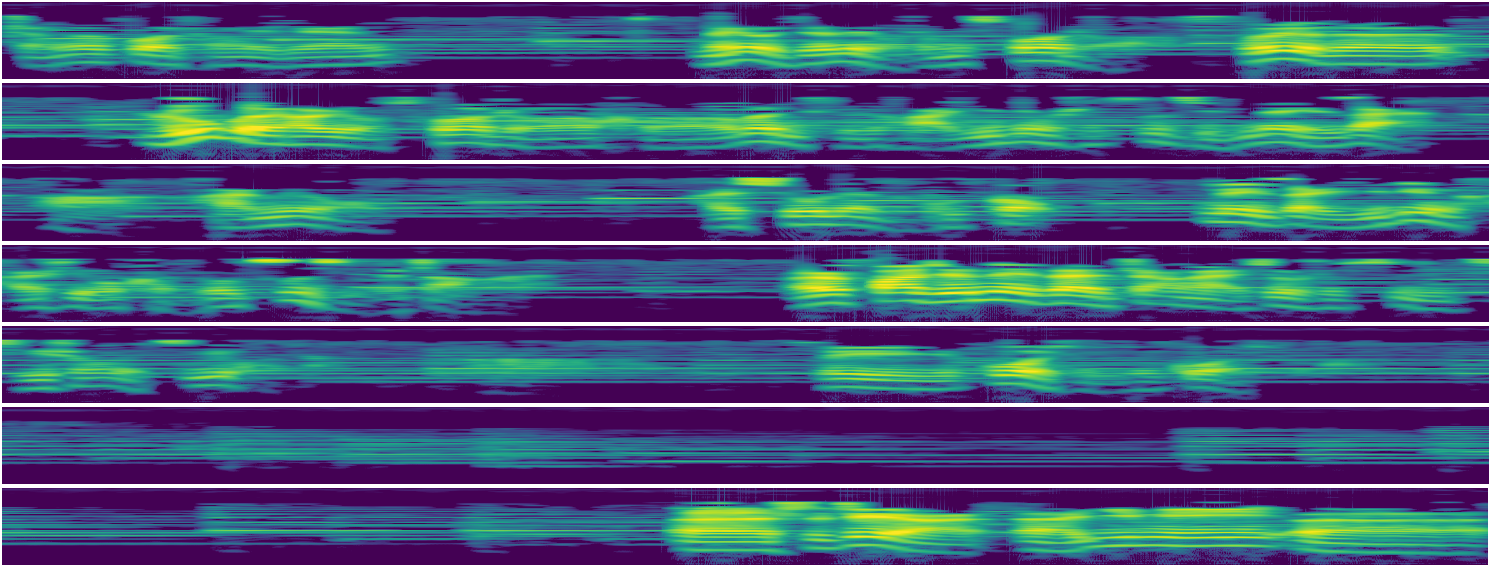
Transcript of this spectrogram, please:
整个过程里边没有觉得有什么挫折，所有的。如果要是有挫折和问题的话，一定是自己内在啊还没有还修炼的不够，内在一定还是有很多自己的障碍，而发觉内在障碍就是自己提升的机会啊，所以过去就过去了。呃，是这样，呃，因为呃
